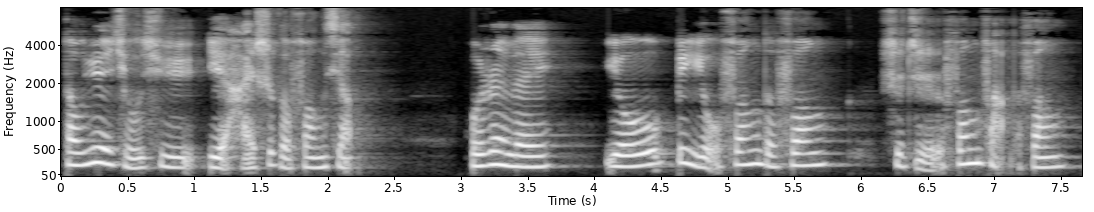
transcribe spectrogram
到月球去也还是个方向。我认为“游必有方”的“方”是指方法的“方”。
